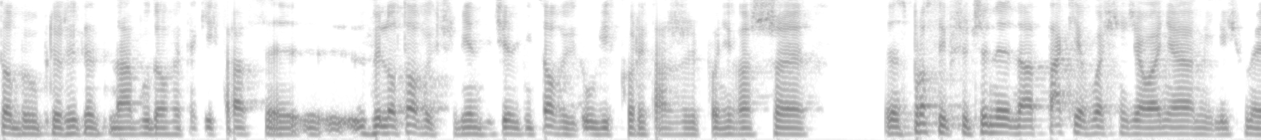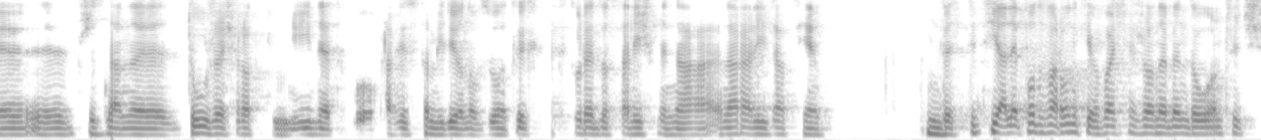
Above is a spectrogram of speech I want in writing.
to był priorytet na budowę takich tras e, wylotowych czy międzydzielnicowych, długich korytarzy, ponieważ z prostej przyczyny na takie właśnie działania mieliśmy przyznane duże środki unijne, to było prawie 100 milionów złotych, które dostaliśmy na, na realizację inwestycji, ale pod warunkiem właśnie, że one będą łączyć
